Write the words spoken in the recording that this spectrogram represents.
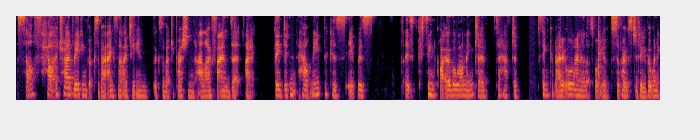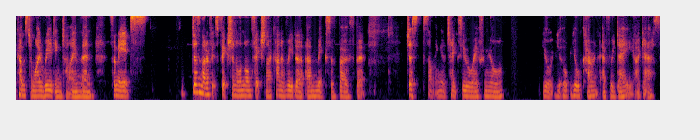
self help. I tried reading books about anxiety and books about depression, and I found that I they didn't help me because it was it seemed quite overwhelming to to have to think about it all. I know that's what you're supposed to do, but when it comes to my reading time, then for me, it's doesn't matter if it's fiction or non-fiction. I kind of read a, a mix of both, but just something that takes you away from your your your, your current everyday, I guess.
